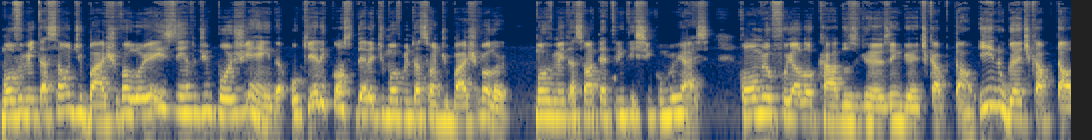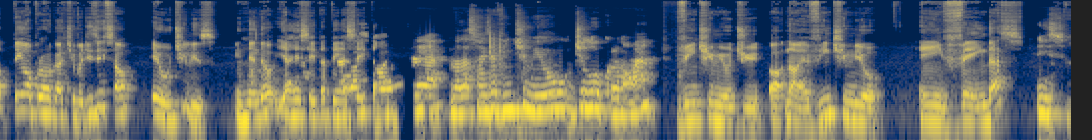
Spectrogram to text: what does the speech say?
movimentação de baixo valor é isento de imposto de renda. O que ele considera de movimentação de baixo valor? Movimentação até 35 mil reais. Como eu fui alocado os ganhos em ganho de capital e no ganho de capital tem uma prerrogativa de isenção, eu utilizo. Entendeu? E a Receita tem nas aceitado. Ações é, nas ações é 20 mil de lucro, não é? 20 mil de. Não, é 20 mil em vendas. Isso.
